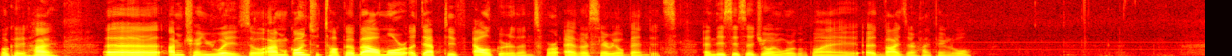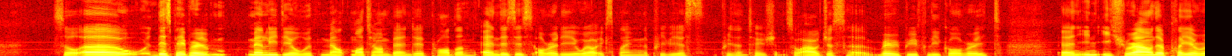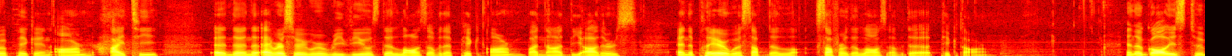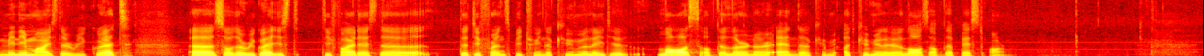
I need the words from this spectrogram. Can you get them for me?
Okay, hi. Uh, I'm Chen-Yu Wei. So I'm going to talk about more adaptive algorithms for adversarial bandits. And this is a joint work with my advisor, Haipeng Luo. So uh, this paper mainly deal with multi-arm bandit problem, and this is already well explained in the previous presentation. So I'll just uh, very briefly go over it. And in each round, the player will pick an arm, IT, and then the adversary will reveal the loss of the picked arm, but not the others. And the player will suffer the, suffer the loss of the picked arm. And the goal is to minimize the regret. Uh, so the regret is defined as the, the difference between the cumulative loss of the learner and the accumulated loss of the best arm.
